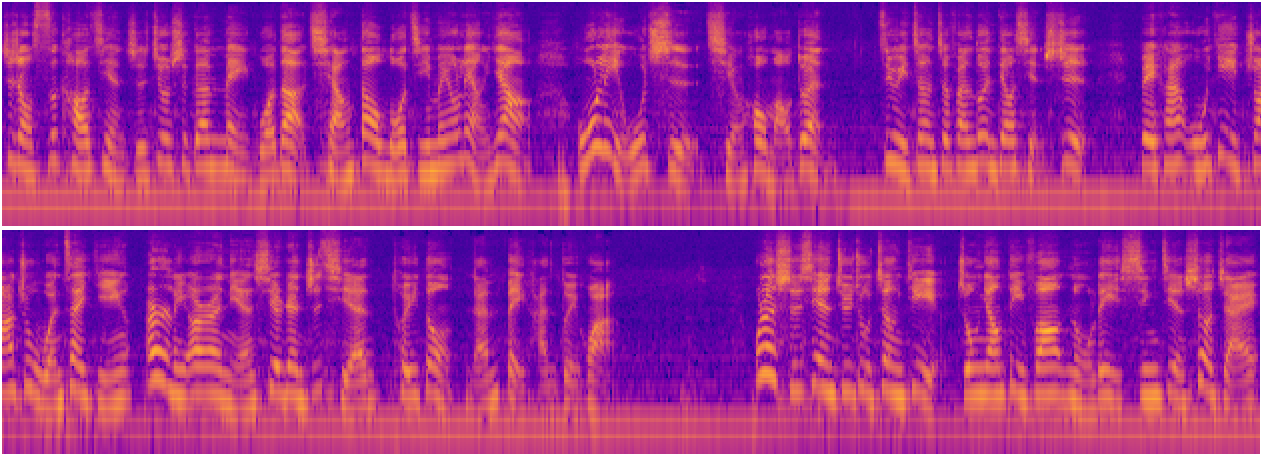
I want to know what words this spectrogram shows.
这种思考简直就是跟美国的强盗逻辑没有两样，无理无耻，前后矛盾。”金宇正这番论调显示，北韩无意抓住文在寅二零二二年卸任之前推动南北韩对话。为了实现居住正义，中央地方努力兴建社宅。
